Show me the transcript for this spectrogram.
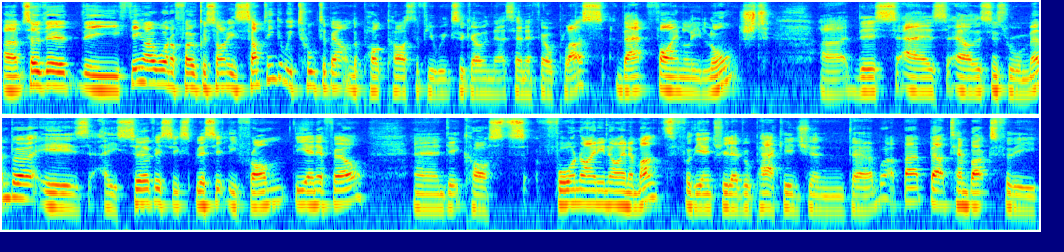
um, so the the thing I want to focus on is something that we talked about on the podcast a few weeks ago, and that's NFL Plus. That finally launched. Uh, this, as our listeners will remember, is a service explicitly from the NFL, and it costs four ninety nine a month for the entry level package, and uh, well, about about ten bucks for the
